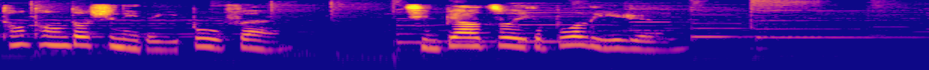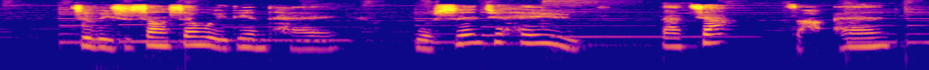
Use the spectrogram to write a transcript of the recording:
通通都是你的一部分，请不要做一个玻璃人。这里是上山尾电台，我是 N J 黑雨，大家早安。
